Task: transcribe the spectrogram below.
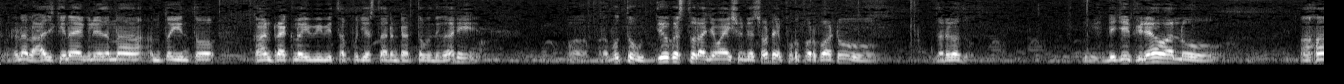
ఎవరైనా రాజకీయ నాయకులు ఏదన్నా అంతో ఇంతో కాంట్రాక్ట్లో ఇవి ఇవి తప్పు చేస్తారంటే అర్థం ఉంది కానీ ప్రభుత్వ ఉద్యోగస్తుల అజమాయిషి ఉండే చోట ఎప్పుడు పొరపాటు జరగదు. నువ్వు ఎన్ని చెప్పినా వాళ్ళు ఆహా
